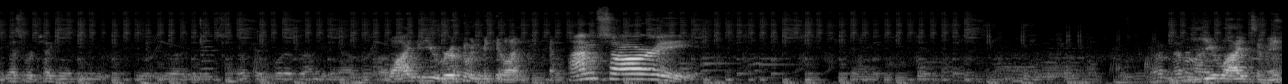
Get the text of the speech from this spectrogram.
I guess we're taking it. Okay, whatever. I'm getting out. of the car. Why do you ruin me like that? I'm sorry. Oh, never mind. You lied to me.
